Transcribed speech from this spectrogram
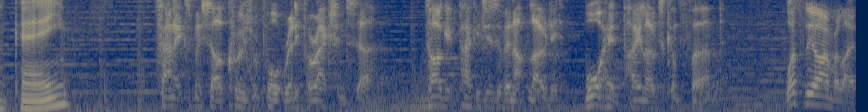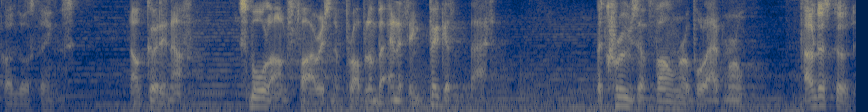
Okay. Thanix missile crews report ready for action, sir. Target packages have been uploaded. Warhead payloads confirmed. What's the armor like on those things? Not good enough. Small arms fire isn't a problem, but anything bigger than that. The crews are vulnerable, Admiral. Understood.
